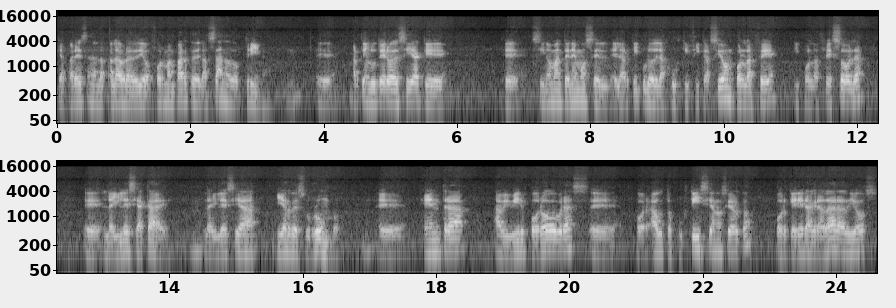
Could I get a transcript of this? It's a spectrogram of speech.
que aparecen en la palabra de Dios, forman parte de la sana doctrina. Martín Lutero decía que si no mantenemos el, artículo de la justificación por la fe y por la fe sola, eh, la iglesia cae, la iglesia pierde su rumbo, eh, entra a vivir por obras, eh, por autojusticia, ¿no es cierto? Por querer agradar a Dios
